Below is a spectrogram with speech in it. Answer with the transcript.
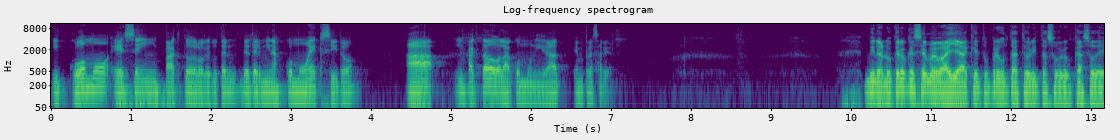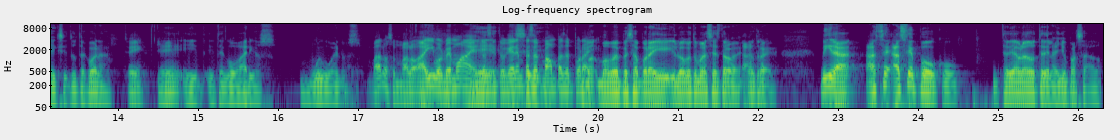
y cómo ese impacto de lo que tú ter- determinas como éxito ha impactado a la comunidad empresarial? Mira, no quiero que se me vaya que tú preguntaste ahorita sobre un caso de éxito, ¿te acuerdas? Sí. ¿Eh? Y, y tengo varios muy buenos. Vale, zúmbalo. Ahí volvemos a esta. Eh, si tú quieres empezar, sí. vamos a empezar por ahí. Va- vamos a empezar por ahí y luego tú me haces otra vez. Otra vez. Mira, hace, hace poco, estoy hablándote del año pasado,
